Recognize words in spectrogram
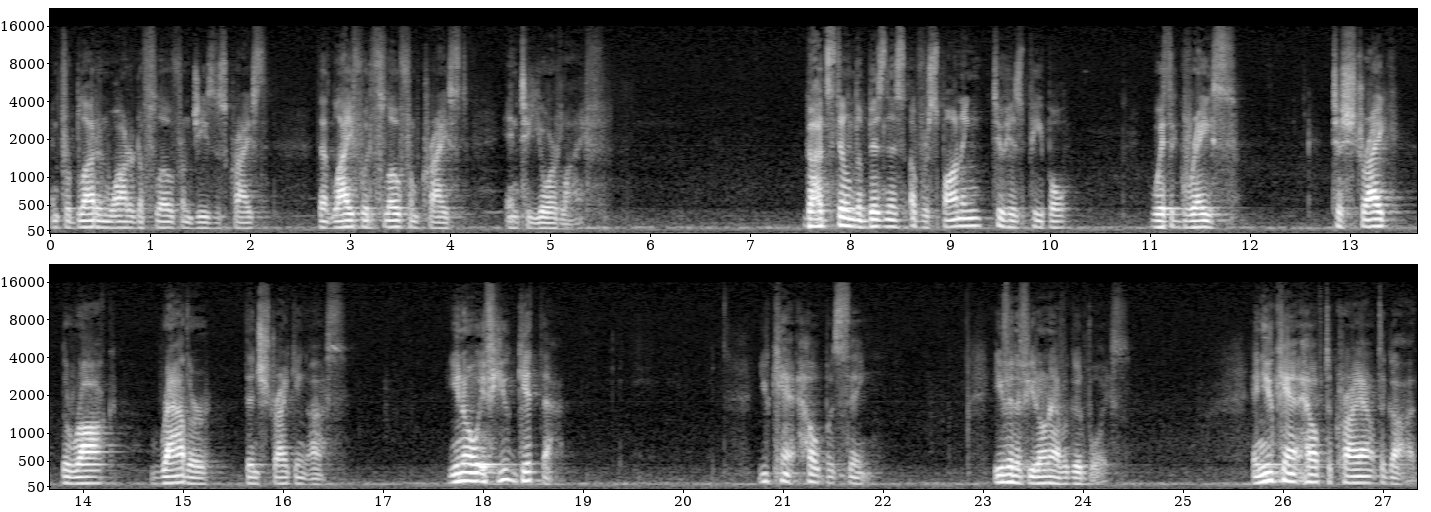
and for blood and water to flow from Jesus Christ, that life would flow from Christ into your life. God's still in the business of responding to his people with grace to strike the rock rather than striking us. You know, if you get that, you can't help but sing, even if you don't have a good voice. And you can't help to cry out to God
